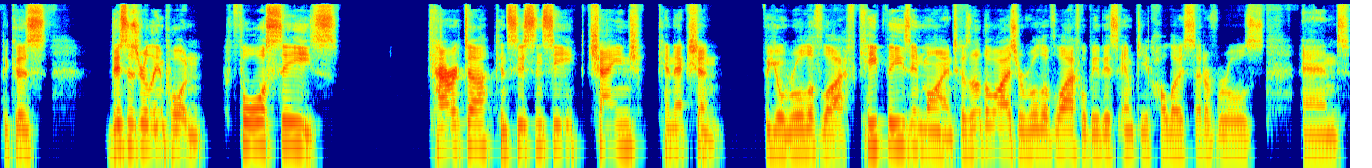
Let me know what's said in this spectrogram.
because this is really important. Four C's character, consistency, change, connection for your rule of life. Keep these in mind because otherwise, your rule of life will be this empty, hollow set of rules and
